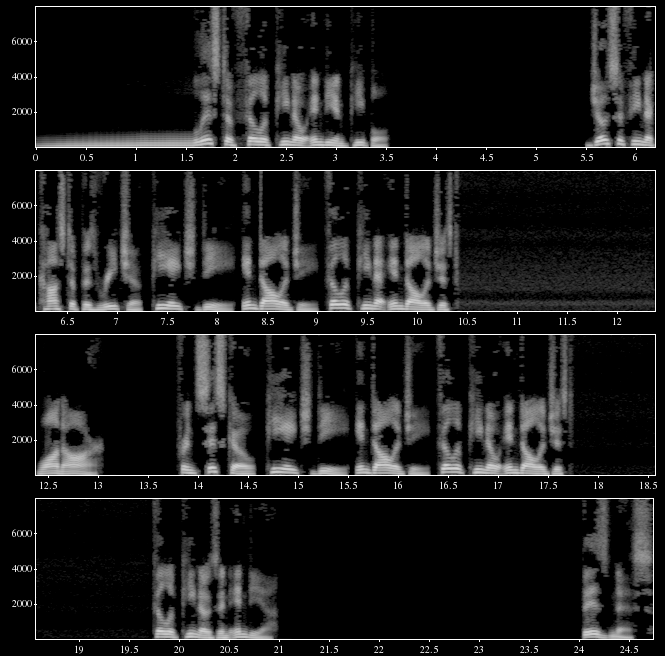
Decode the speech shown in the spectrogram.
List of Filipino Indian people Josefina Acosta Pasricha, Ph.D., Indology, Filipina Indologist Juan R. Francisco, Ph.D., Indology, Filipino Indologist Filipinos in India Business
